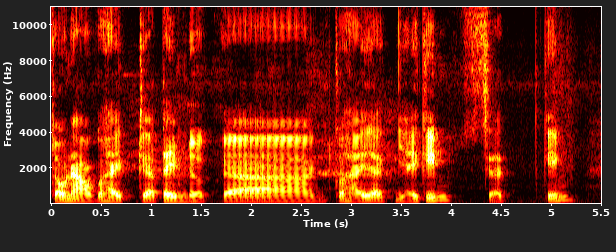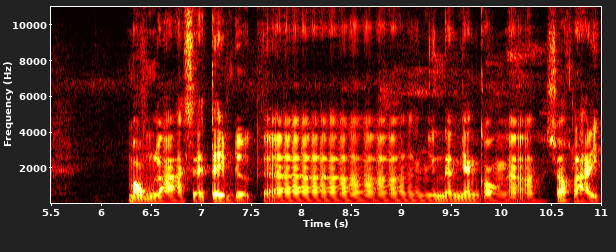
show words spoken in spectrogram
chỗ nào có thể tìm được à, có thể dễ kiếm sẽ kiếm mong là sẽ tìm được uh, những nạn nhân còn uh, sót lại.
